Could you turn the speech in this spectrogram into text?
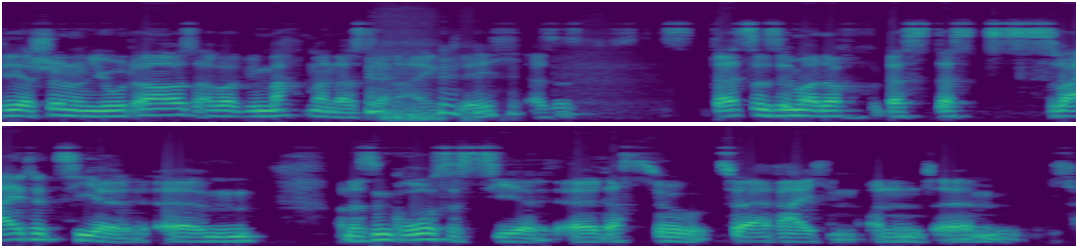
sieht ja schön und gut aus, aber wie macht man das denn eigentlich? also das ist immer doch das, das zweite Ziel ähm, und das ist ein großes Ziel, äh, das zu, zu erreichen. Und ähm, ich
